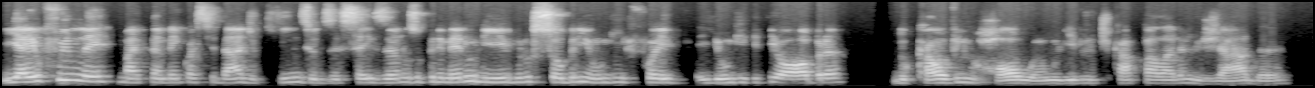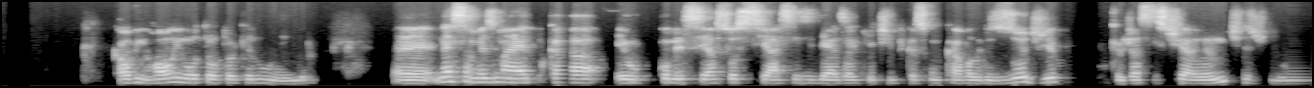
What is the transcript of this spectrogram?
E aí eu fui ler, mas também com essa idade, 15 ou 16 anos, o primeiro livro sobre Jung foi Jung de Obra, do Calvin Hall. É um livro de capa alaranjada. Calvin Hall e outro autor que eu não lembro. É, nessa mesma época, eu comecei a associar essas ideias arquetípicas com Cavaleiros do Zodíaco, que eu já assistia antes de Jung.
